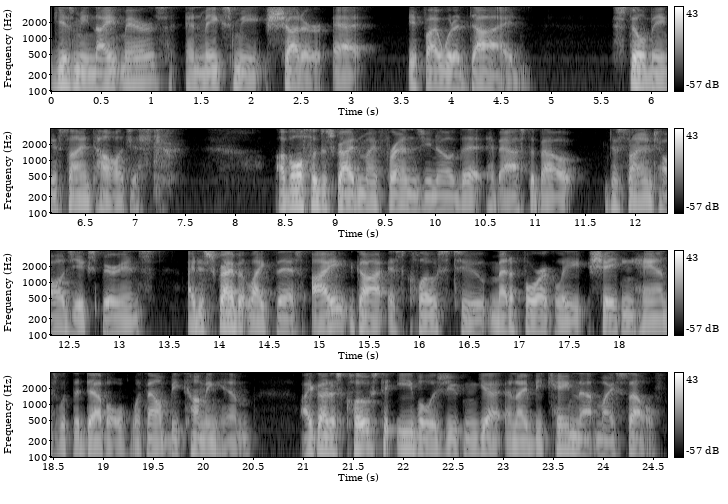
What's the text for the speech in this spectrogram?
gives me nightmares and makes me shudder at if I would have died still being a Scientologist. I've also described to my friends, you know, that have asked about the Scientology experience. I describe it like this I got as close to metaphorically shaking hands with the devil without becoming him. I got as close to evil as you can get, and I became that myself.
